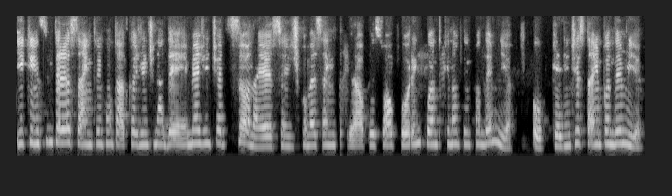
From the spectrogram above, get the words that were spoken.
E quem se interessar, entre em contato com a gente na DM, a gente adiciona. E assim a gente começa a integrar o pessoal por enquanto que não tem pandemia. Ou que a gente está em pandemia.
